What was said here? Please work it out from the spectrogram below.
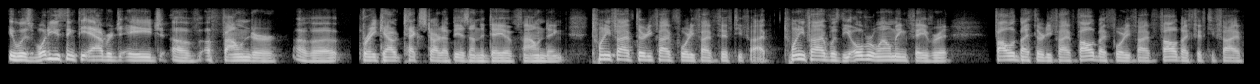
it was, what do you think the average age of a founder of a breakout tech startup is on the day of founding? 25, 35, 45, 55. 25 was the overwhelming favorite followed by 35, followed by 45, followed by 55.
